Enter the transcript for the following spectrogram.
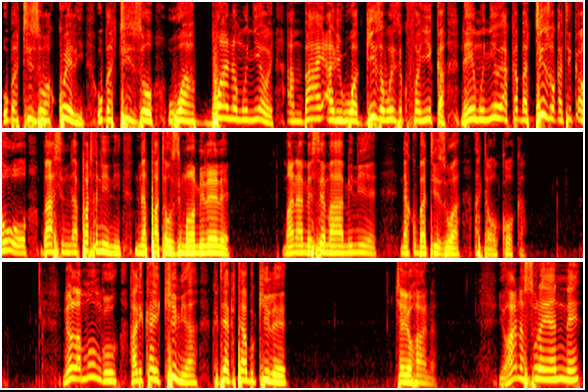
ubatizo wa kweli, ubatizo wa Bwana mwenyewe ambaye aliuagiza uweze kufanyika, na yeye mwenyewe akabatizwa katika huo, basi ninapata nini? Ninapata uzima wa milele, maana amesema aaminie na kubatizwa ataokoka. Neno la Mungu halikai kimya katika kitabu kile cha Yohana, Yohana sura ya nne,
